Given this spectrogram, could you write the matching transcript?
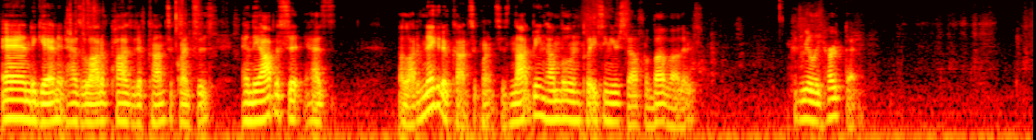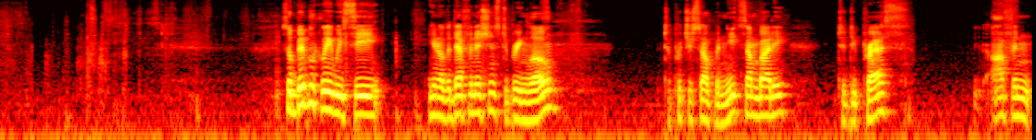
and again, it has a lot of positive consequences, and the opposite has a lot of negative consequences. Not being humble and placing yourself above others could really hurt them. So biblically, we see, you know, the definitions to bring low, to put yourself beneath somebody, to depress, often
